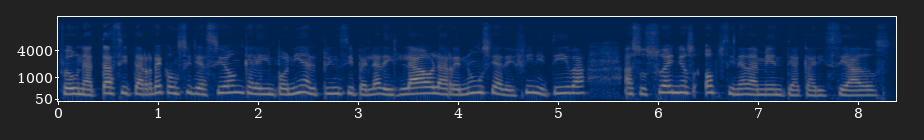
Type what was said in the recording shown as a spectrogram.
Fue una tácita reconciliación que le imponía al príncipe Ladislao la renuncia definitiva a sus sueños obstinadamente acariciados.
